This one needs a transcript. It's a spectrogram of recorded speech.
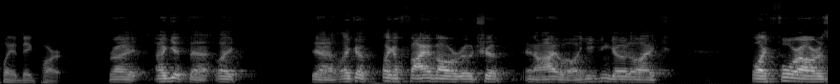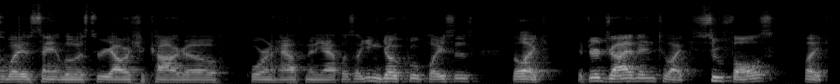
play a big part. Right. I get that. Like, yeah, like a like a five hour road trip in Iowa. Like you can go to like like four hours away to St. Louis, three hours Chicago, four and a half Minneapolis. Like you can go cool places, but like if you're driving to like Sioux Falls, like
